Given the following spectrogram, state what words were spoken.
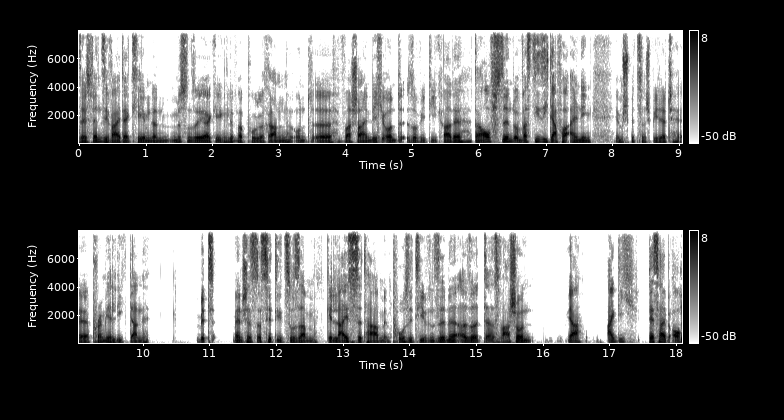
Selbst wenn sie weiterkämen, dann müssen sie ja gegen Liverpool ran und äh, wahrscheinlich und so wie die gerade drauf sind und was die sich da vor allen Dingen im Spitzenspiel der äh, Premier League dann mit Manchester City zusammen geleistet haben im positiven Sinne. Also das war schon, ja, eigentlich deshalb auch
